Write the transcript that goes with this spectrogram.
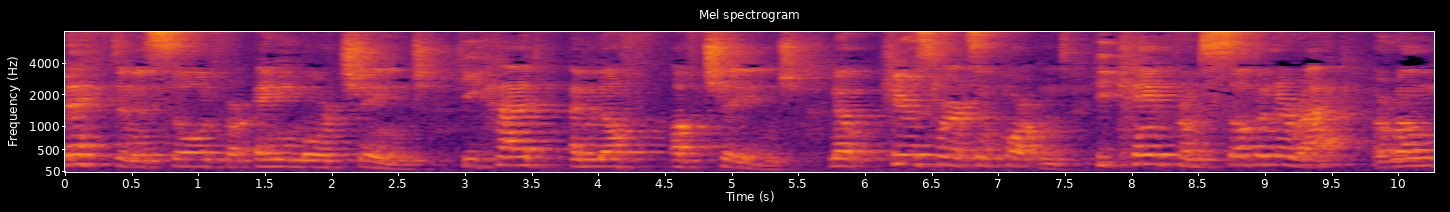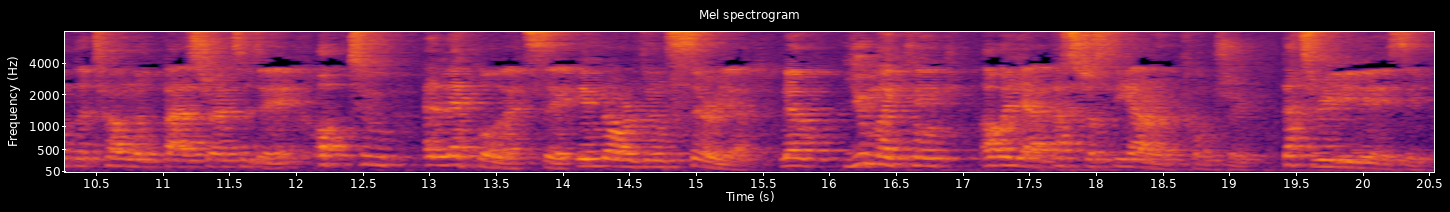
left in his soul for any more change. He had enough of change. Now, here's where it's important. He came from southern Iraq, around the town of Basra today, up to Aleppo, let's say, in northern Syria. Now, you might think, oh, well, yeah, that's just the Arab country. That's really lazy.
